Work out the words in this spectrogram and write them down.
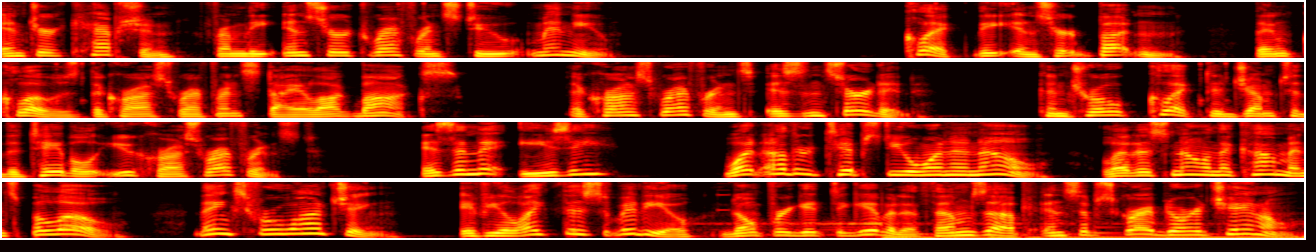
Entire Caption from the Insert Reference to menu. Click the Insert button, then close the cross-reference dialog box. The cross-reference is inserted. Control-click to jump to the table you cross-referenced. Isn't it easy? What other tips do you want to know? Let us know in the comments below. Thanks for watching. If you like this video, don't forget to give it a thumbs up and subscribe to our channel.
